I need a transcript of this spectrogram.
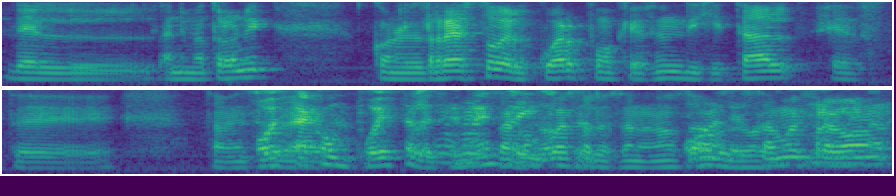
del animatronic con el resto del cuerpo que es en digital, este también se o está compuesta la escena. Está compuesta la escena, ¿no? Está, está muy fregón.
